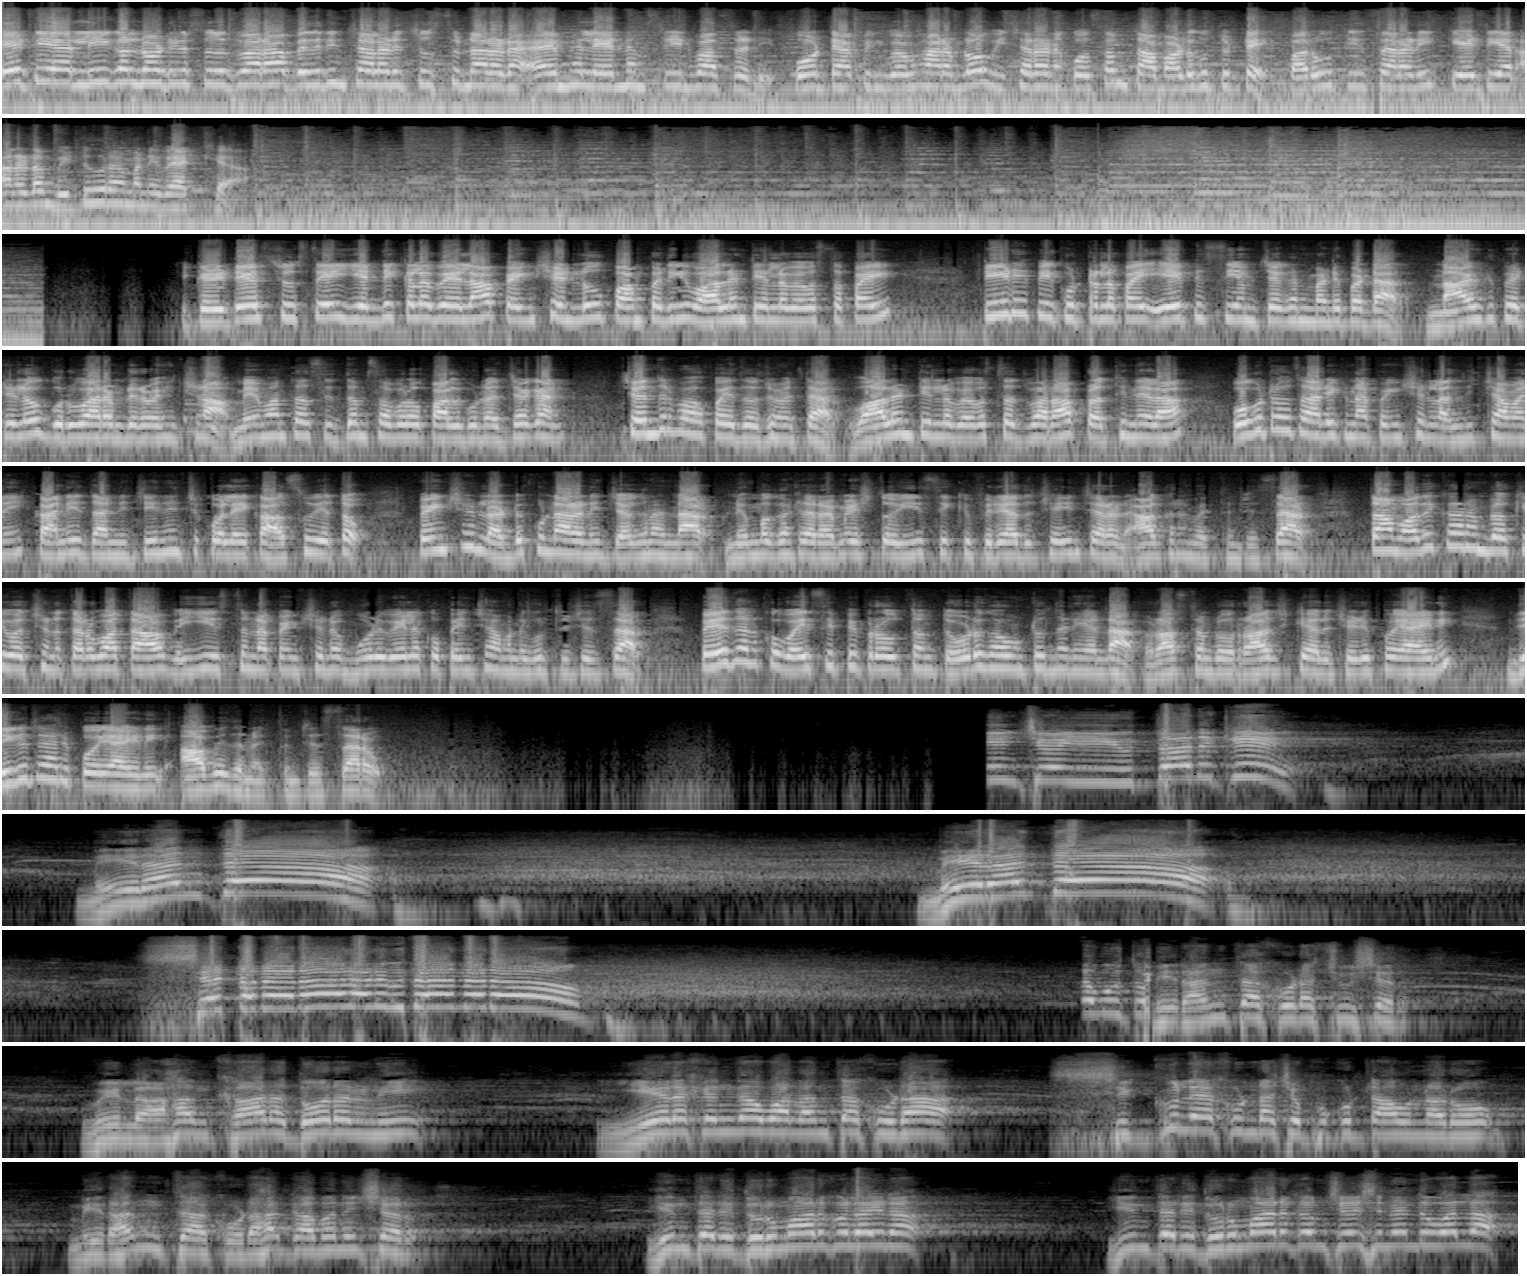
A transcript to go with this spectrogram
కేటీఆర్ లీగల్ నోటీసుల ద్వారా బెదిరించాలని చూస్తున్నారన్న MLA NM Srinivasareddy. Phone tapping వ్యవహారంలో విచారణ కోసం తాము అడుగుతుంటే పరువు తీశారని కేటీఆర్ అనడం విడ్డూరమని వ్యాఖ్య. ఇక డీటెయిల్స్ చూస్తే ఎన్నికల వేళ పెన్షన్లు పంపిణీ వాలంటీర్ల వ్యవస్థపై టీడీపీ కుట్రలపై ఏపీ సీఎం జగన్ మండిపడ్డారు. నాయుడుపేటలో గురువారం నిర్వహించిన మేమంతా సిద్ధం సభలో పాల్గొన్న జగన్ చంద్రబాబుపై ధ్వజమెత్తారు. వాలంటీర్ల వ్యవస్థ ద్వారా ప్రతి నెల ఒకటో తారీఖున పెన్షన్లు అందించామని కానీ దాన్ని జీర్ణించుకోలేక అసూయతో పెన్షన్లు అడ్డుకున్నారని జగన్ అన్నారు. నిమ్మగడ్డ రమేష్తో ఈసీకి ఫిర్యాదు చేయించారని ఆగ్రహం వ్యక్తం చేశారు. తాము అధికారంలోకి వచ్చిన తర్వాత వెయ్యి ఇస్తున్న పెన్షన్ మూడు వేలకు పెంచామని గుర్తు చేశారు. పేదలకు వైసీపీ ప్రభుత్వం తోడుగా ఉంటుందని అన్నారు. రాష్ట్రంలో రాజకీయాలు చెడిపోయాయని దిగజారిపోయాయని ఆవేదన వ్యక్తం చేశారు. ఈ యుద్ధానికి మీరంతా మీరంతా సిద్ధమేనా అని అడుగుతాను మీరంతా కూడా చూశారు. వీళ్ళ అహంకార ధోరణిని ఏ రకంగా వాళ్ళంతా కూడా సిగ్గు లేకుండా చెప్పుకుంటా ఉన్నారో మీరంతా కూడా గమనించారు. ఇంతటి దుర్మార్గులైన ఇంతటి దుర్మార్గం చేసినందువల్ల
